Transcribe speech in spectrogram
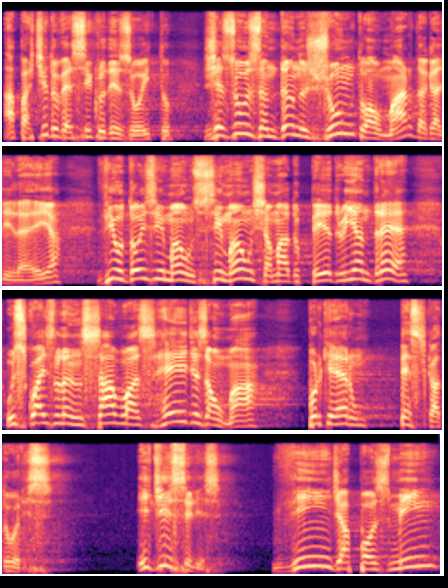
a partir do versículo 18: Jesus andando junto ao mar da Galileia, viu dois irmãos, Simão, chamado Pedro, e André, os quais lançavam as redes ao mar, porque eram pescadores. E disse-lhes: Vinde após mim,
